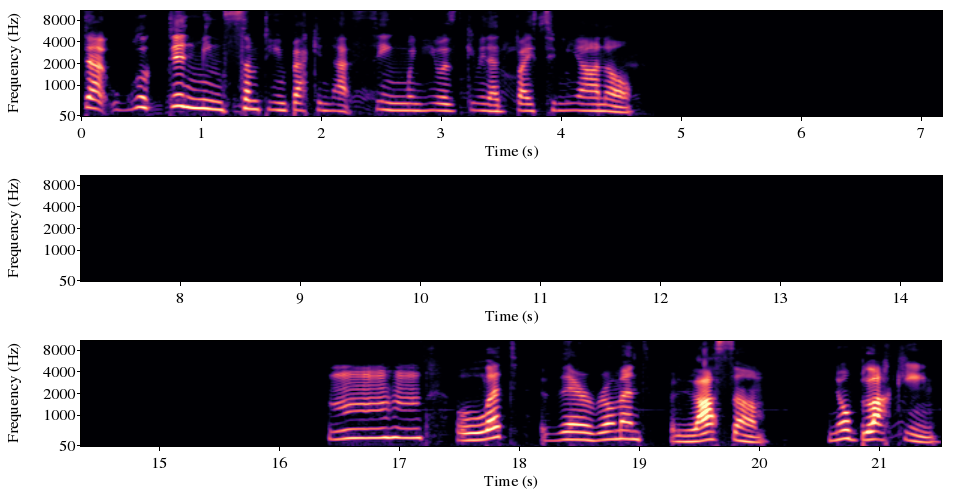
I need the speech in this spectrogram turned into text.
that look did mean something back in that scene when he was giving advice to Miyano. Let their romance blossom. No blocking.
